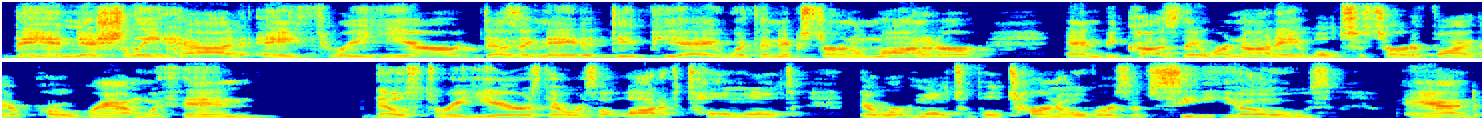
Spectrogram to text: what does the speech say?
they initially had a three year designated DPA with an external monitor. And because they were not able to certify their program within those three years, there was a lot of tumult. There were multiple turnovers of CEOs and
